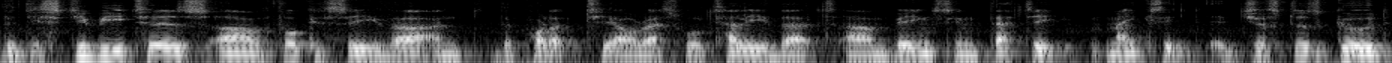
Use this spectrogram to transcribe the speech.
the distributors um, for Coseva and the product TRS will tell you that um, being synthetic makes it just as good.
